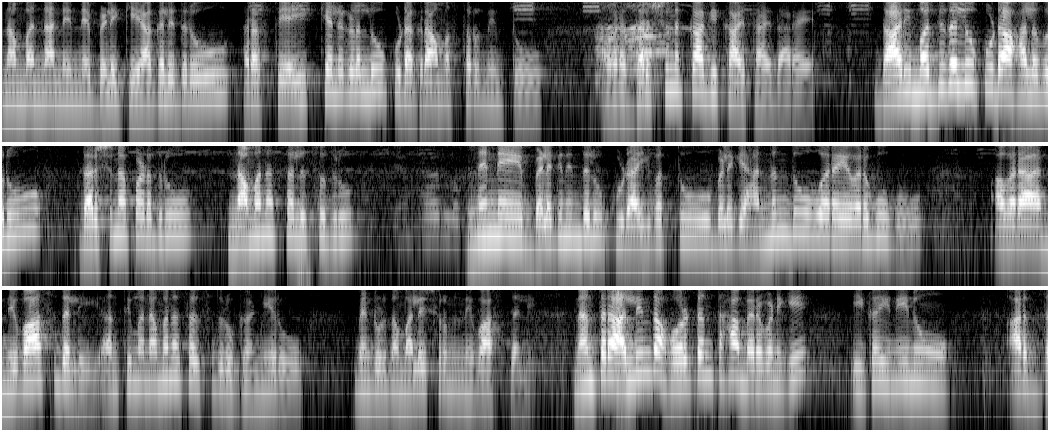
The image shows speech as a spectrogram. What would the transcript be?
ನಮ್ಮನ್ನ ನಿನ್ನೆ ಬೆಳಿಗ್ಗೆ ಅಗಲಿದರು ರಸ್ತೆಯ ಇಕ್ಕೆಲೆಗಳಲ್ಲೂ ಕೂಡ ಗ್ರಾಮಸ್ಥರು ನಿಂತು ಅವರ ದರ್ಶನಕ್ಕಾಗಿ ಕಾಯ್ತಾ ಇದ್ದಾರೆ. ದಾರಿ ಮಧ್ಯದಲ್ಲೂ ಕೂಡ ಹಲವರು ದರ್ಶನ ಪಡೆದ್ರು, ನಮನ ಸಲ್ಲಿಸಿದ್ರು. ನಿನ್ನೆ ಬೆಳಗಿನಿಂದಲೂ ಕೂಡ ಇವತ್ತು ಬೆಳಗ್ಗೆ ಹನ್ನೊಂದೂವರೆವರೆಗೂ ಅವರ ನಿವಾಸದಲ್ಲಿ ಅಂತಿಮ ನಮನ ಸಲ್ಲಿಸಿದ್ರು ಗಣ್ಯರು. ಬೆಂಗಳೂರಿನ ಮಲ್ಲೇಶ್ವರಂ ನಿವಾಸದಲ್ಲಿ. ನಂತರ ಅಲ್ಲಿಂದ ಹೊರಟಂತಹ ಮೆರವಣಿಗೆ ಈಗ ಇನ್ನೇನು ಅರ್ಧ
